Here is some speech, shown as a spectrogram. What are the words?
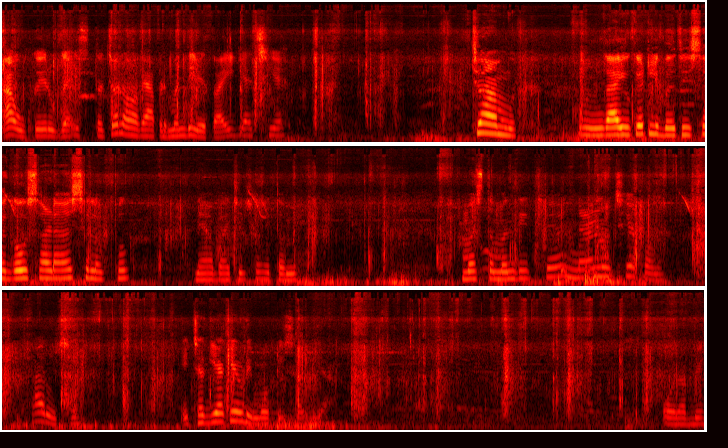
આવું કર્યું ગાઈસ. તો ચલો હવે આપણે મંદિરે તો આવી ગયા છીએ. જો આમ ગાયું કેટલી બધી છે. ગૌશાળા હશે લગભગ. ને આ બાજુ જો તમે. મસ્ત મંદિર છે. નાનું છે પણ સારું છે. એ જગ્યા કેવડી મોટી છે અહીંયા ઓલા બે.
